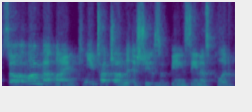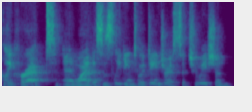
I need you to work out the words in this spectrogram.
So along that line, can you touch on the issues of being seen as politically correct and why this is leading to a dangerous situation?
